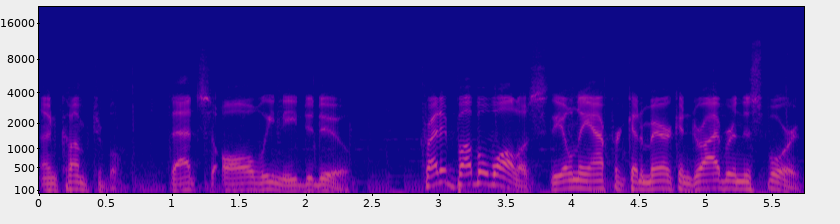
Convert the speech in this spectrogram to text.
uncomfortable. That's all we need to do. Credit Bubba Wallace, the only African American driver in the sport.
